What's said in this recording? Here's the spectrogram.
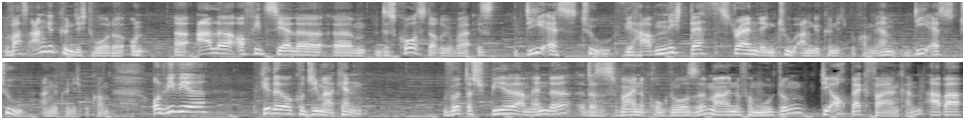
was angekündigt wurde und äh, alle offizielle ähm, Diskurs darüber ist DS2. Wir haben nicht Death Stranding 2 angekündigt bekommen, wir haben DS2 angekündigt bekommen. Und wie wir Hideo Kojima kennen, wird das Spiel am Ende, das ist meine Prognose, meine Vermutung, die auch backfiren kann, aber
